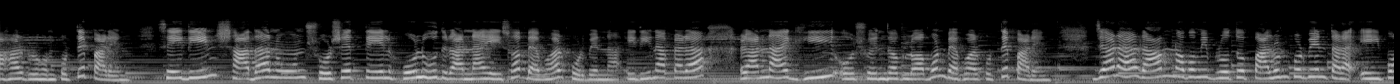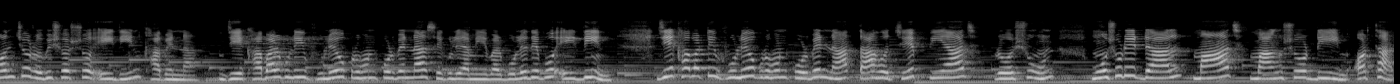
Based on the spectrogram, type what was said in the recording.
আহার গ্রহণ করতে পারেন। সেই দিন সাদা নুন, সর্ষের তেল, হলুদ, রান্নায় এইসব ব্যবহার করবেন না। এই দিন আপনারা রান্নায় ঘি ও সৈন্ধক লবণ ব্যবহার করতে পারেন। যারা রামনবমী ব্রত পালন করবেন, তারা এই পঞ্চ রবিশস্য এই দিন খাবেন না। যে খাবারগুলি ভুলেও গ্রহণ করবেন না, সেগুলি আমি এবার বলে দেব এই দিন। যে খাবারটি ভুলেও গ্রহণ করবেন না, তা হচ্ছে পেঁয়াজ, রসুন, মসুরির ডাল, মাছ, মাংস, ডিম। অর্থাৎ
